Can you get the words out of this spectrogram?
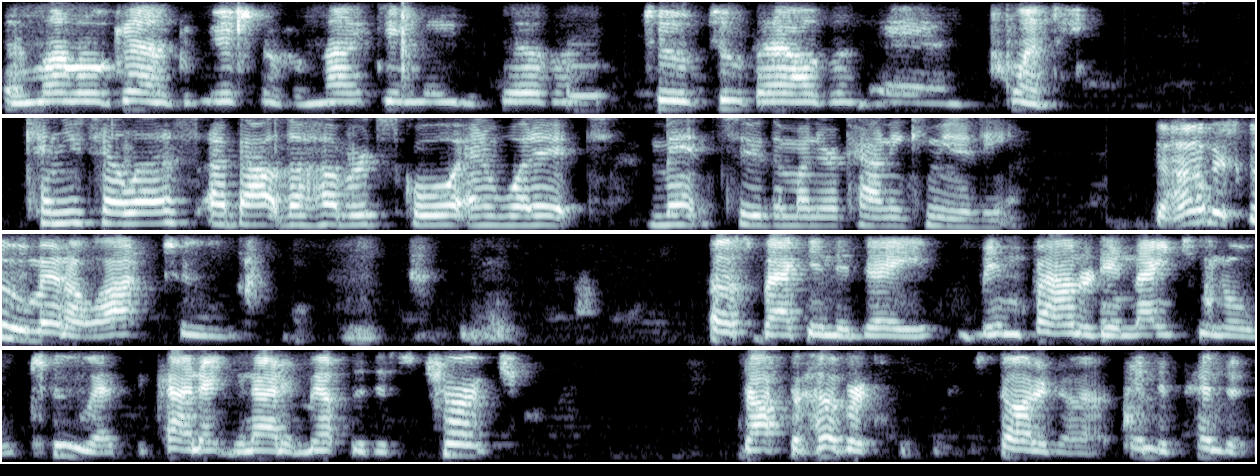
and Monroe County Commissioner from 1987 to 2020. Can you tell us about the Hubbard School and what it meant to the Monroe County community? The Hubbard School meant a lot to us back in the day, been founded in 1902 at the Calumet United Methodist Church. Dr. Hubbard started an independent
